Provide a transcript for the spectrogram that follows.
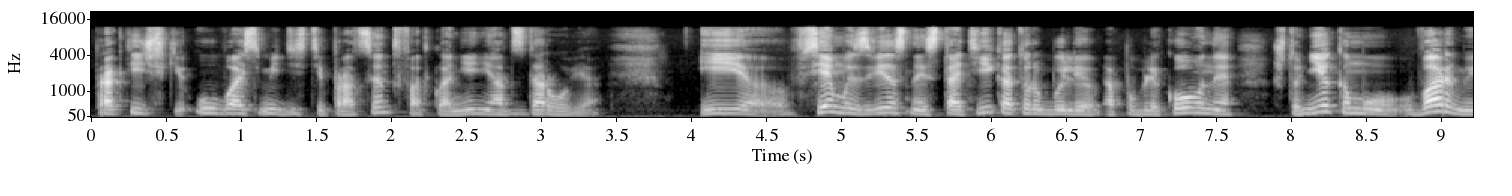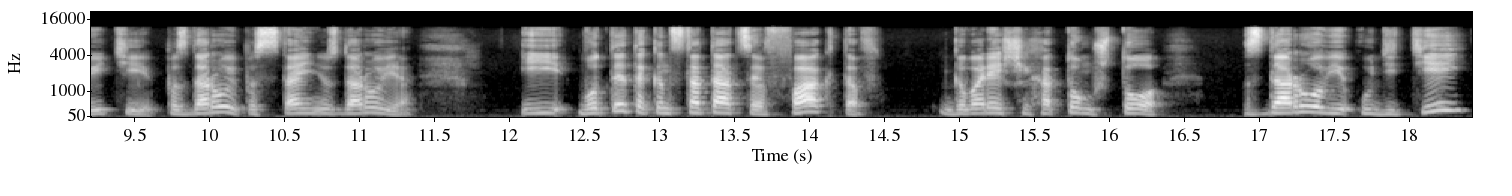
практически у 80% отклонений от здоровья. И всем известные статьи, которые были опубликованы, что некому в армию идти по здоровью, по состоянию здоровья. И вот эта констатация фактов, говорящих о том, что здоровье у детей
